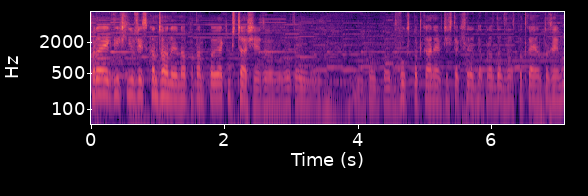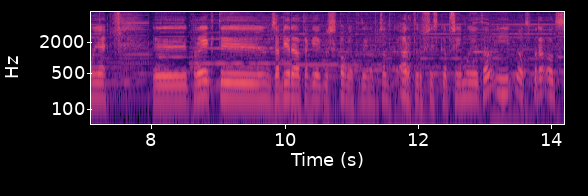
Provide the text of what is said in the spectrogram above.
Projekt, jeśli już jest skończony, no tam po jakimś czasie, to, to po, po dwóch spotkaniach, gdzieś tak średnio, prawda, dwa spotkania to zajmuje. Yy, Projekty zabiera, tak jak już wspomniał tutaj na początku, Artur wszystko przejmuje to i od, spra- od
